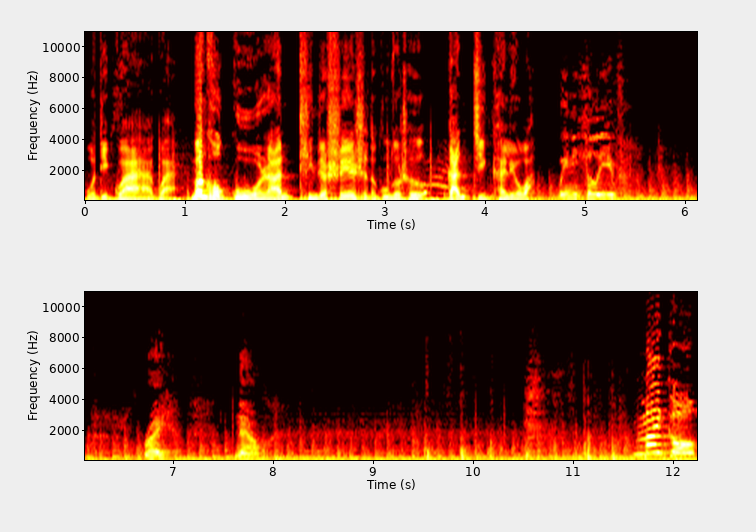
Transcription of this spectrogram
我的乖乖，门口果然停着实验室的工作车，赶紧开溜啊！We need to leave right now. Michael,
